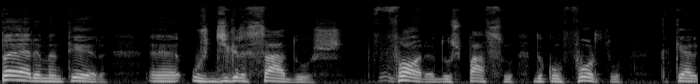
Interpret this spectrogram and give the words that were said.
para manter uh, os desgraçados fora do espaço de conforto que quer,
